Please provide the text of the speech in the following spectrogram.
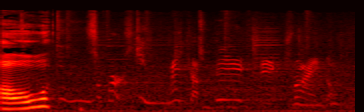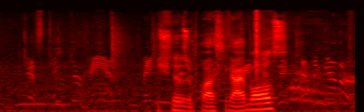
Oh. So first, make a big, big triangle. Just take your hand, make You sure those are plastic eyeballs? them together.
